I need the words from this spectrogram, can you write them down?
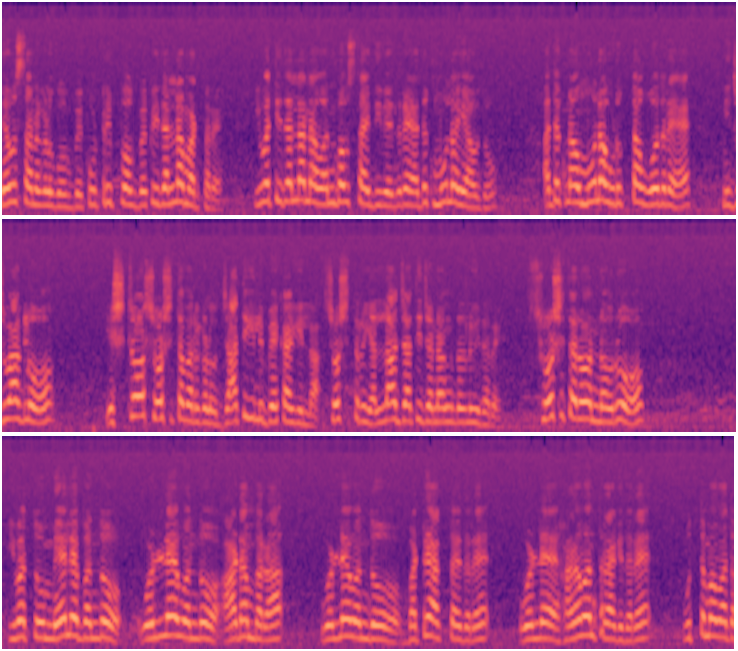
ದೇವಸ್ಥಾನಗಳಿಗೆ ಹೋಗಬೇಕು ಟ್ರಿಪ್ ಹೋಗಬೇಕು, ಇದೆಲ್ಲ ಮಾಡ್ತಾರೆ. ಇವತ್ತಿದೆಲ್ಲ ನಾವು ಅನುಭವಿಸ್ತಾ ಇದ್ದೀವಿ ಅಂದರೆ ಅದಕ್ಕೆ ಮೂಲ ಯಾವುದು? ಅದಕ್ಕೆ ನಾವು ಮೂಲ ಹುಡುಕ್ತಾ ಹೋದರೆ ನಿಜವಾಗ್ಲೂ ಎಷ್ಟೋ ಶೋಷಿತ ವರ್ಗಗಳು ಜಾತಿ ಇಲ್ಲಿ ಬೇಕಾಗಿಲ್ಲ. ಶೋಷಿತರು ಎಲ್ಲ ಜಾತಿ ಜನಾಂಗದಲ್ಲೂ ಇದ್ದಾರೆ. ಶೋಷಿತರು ಅನ್ನೋರು ಇವತ್ತು ಮೇಲೆ ಬಂದು ಒಳ್ಳೆ ಒಂದು ಆಡಂಬರ, ಒಳ್ಳೆ ಒಂದು ಬಟ್ಟೆ ಹಾಕ್ತಾ ಇದ್ದಾರೆ, ಒಳ್ಳೆ ಹಣವಂತರಾಗಿದ್ದಾರೆ, ಉತ್ತಮವಾದ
